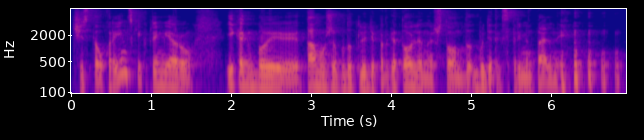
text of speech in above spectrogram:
чисто украинский, к примеру, и как бы там уже будут люди подготовлены, что он будет экспериментальный.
